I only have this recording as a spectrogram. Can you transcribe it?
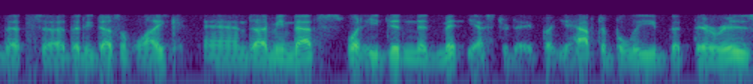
that uh, that he doesn't like, and I mean that's what he didn't admit yesterday. But you have to believe that there is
